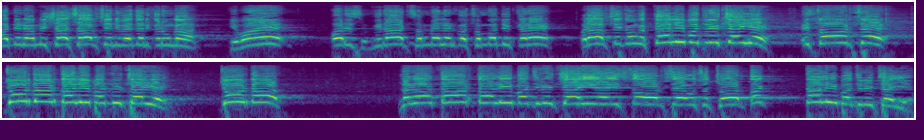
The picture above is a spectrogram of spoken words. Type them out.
आदरणीय अमित शाह साहब से निवेदन करूँगा कि वह आए और इस विराट सम्मेलन को संबोधित करें और आपसे कहूँगा, ताली बजनी चाहिए। इस ओर से जोरदार ताली बजनी चाहिए। जोरदार। लगातार ताली बजनी चाहिए इस ओर से, उस छोर तक ताली बजनी चाहिए।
